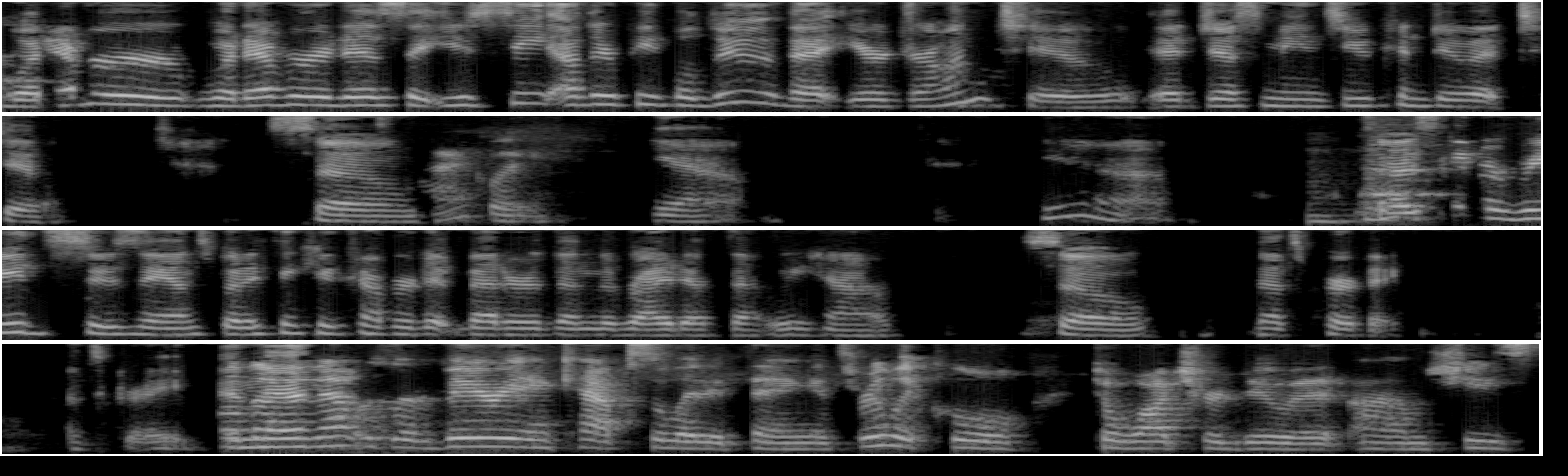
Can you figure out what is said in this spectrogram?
whatever whatever it is that you see other people do that you're drawn to it just means you can do it too. So exactly. yeah. Yeah. Mm-hmm. so i was going to read suzanne's but i think you covered it better than the write-up that we have. So that's perfect. That's great. Well, and then, that was a very encapsulated thing. It's really cool to watch her do it. Um, she's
